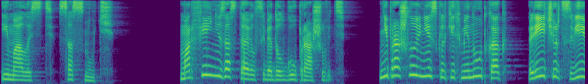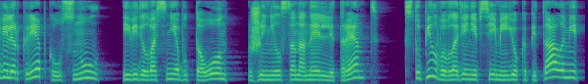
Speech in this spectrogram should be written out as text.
и малость соснуть. Морфей не заставил себя долго упрашивать. Не прошло и нескольких минут, как Ричард Свивеллер крепко уснул и видел во сне, будто он женился на Нелли Трент, вступил во владение всеми ее капиталами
